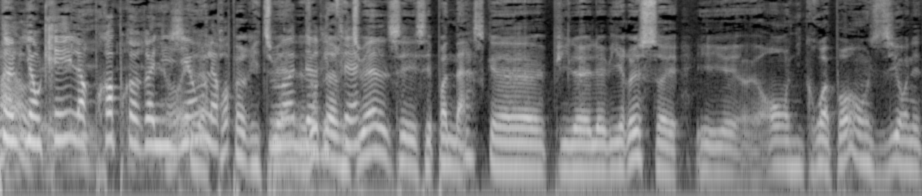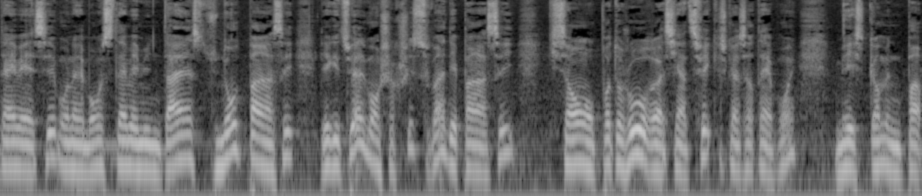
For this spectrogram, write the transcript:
ben, Ils ont créé leur propre religion, leur, propre rituel. Les autres, rituel, c'est pas de masque. puis le, virus, on n'y croit pas. On se dit on est invincible, on a un bon système immunitaire. C'est une autre pensée. Les rituels vont chercher souvent des pensées qui sont pas toujours scientifiques jusqu'à un certain point, mais c'est comme une pas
